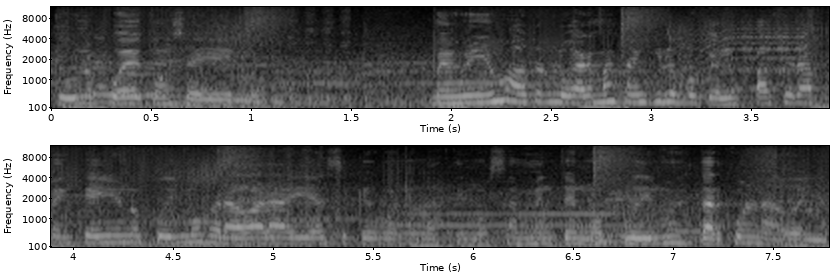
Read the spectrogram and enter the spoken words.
que uno puede conseguirlo. Me vinimos a otro lugar más tranquilo porque el espacio era pequeño y no pudimos grabar ahí, así que bueno, lastimosamente no pudimos estar con la dueña.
